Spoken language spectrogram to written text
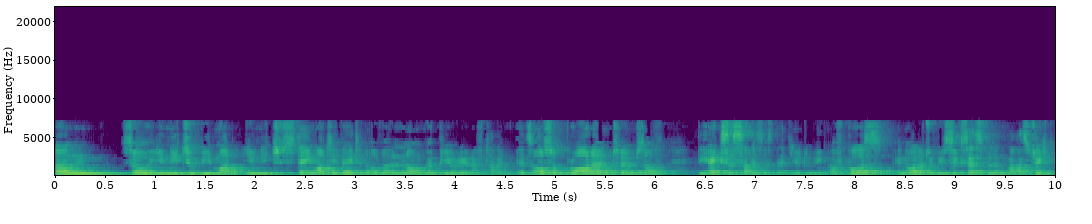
Um, so you need to be you need to stay motivated over a longer period of time. It's also broader in terms of the exercises that you're doing. Of course, in order to be successful in Maastricht,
